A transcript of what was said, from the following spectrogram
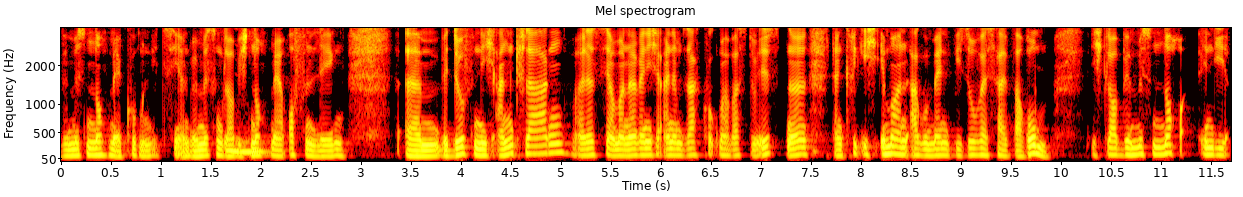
Wir müssen noch mehr kommunizieren. Wir müssen, glaube ich, noch mehr offenlegen. Ähm, wir dürfen nicht anklagen, weil das ist ja mal, ne, wenn ich einem sage, guck mal, was du isst, ne, dann kriege ich immer ein Argument, wieso, weshalb, warum. Ich glaube, wir müssen noch in die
